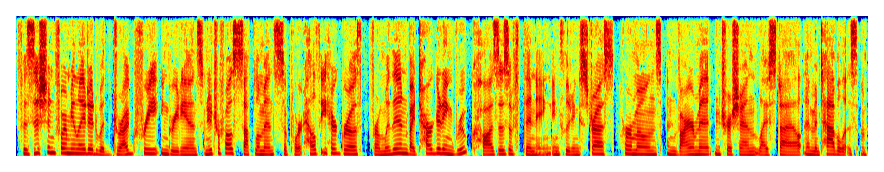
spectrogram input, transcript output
Physician formulated with drug free ingredients, Nutrafol supplements support healthy hair growth from within by targeting root causes of thinning, including stress, hormones, environment, nutrition, lifestyle, and metabolism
